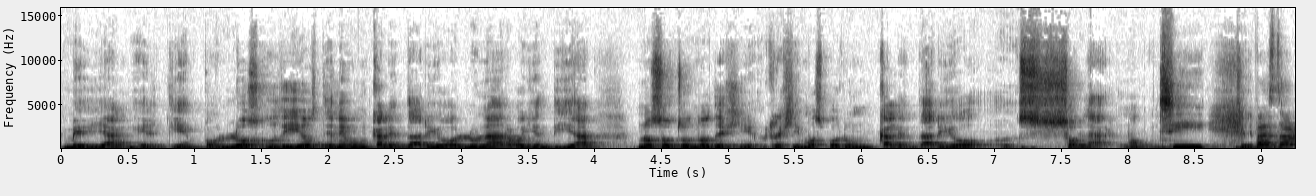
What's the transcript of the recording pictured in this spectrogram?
medían el tiempo. Los judíos tienen un calendario lunar. Hoy en día nosotros nos regimos por un calendario uh, solar, ¿no? Sí. Pastor,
